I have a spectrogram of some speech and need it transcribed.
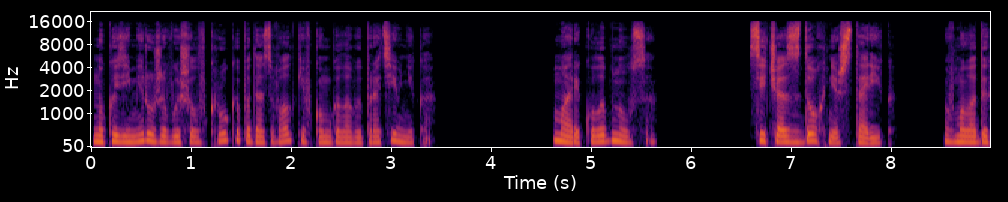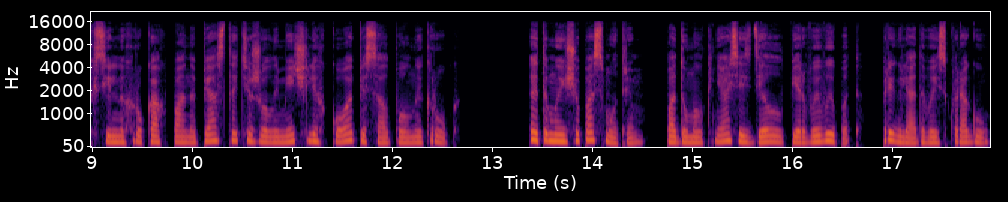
но Казимир уже вышел в круг и подозвал кивком головы противника. Марик улыбнулся. «Сейчас сдохнешь, старик!» В молодых сильных руках пана Пяста тяжелый меч легко описал полный круг. «Это мы еще посмотрим», — подумал князь и сделал первый выпад, приглядываясь к врагу.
